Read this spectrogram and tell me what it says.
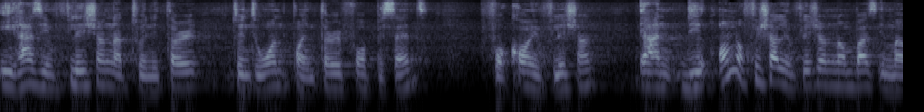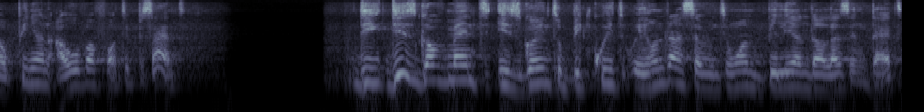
he has inflation at 21.34% for core inflation? And the unofficial inflation numbers, in my opinion, are over 40%. The, this government is going to bequeath $171 billion in debt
